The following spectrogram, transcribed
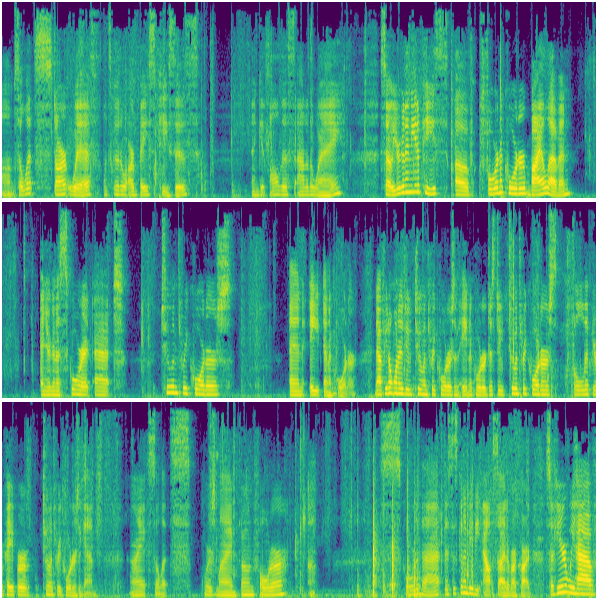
Um, so let's start with, let's go to our base pieces and get all this out of the way. So you're going to need a piece of four and a quarter by 11 and you're going to score it at two and three quarters and eight and a quarter. Now, if you don't want to do two and three quarters and eight and a quarter, just do two and three quarters, flip your paper, two and three quarters again. All right, so let's, where's my bone folder? Score that. This is going to be the outside of our card. So here we have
